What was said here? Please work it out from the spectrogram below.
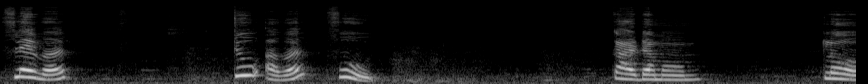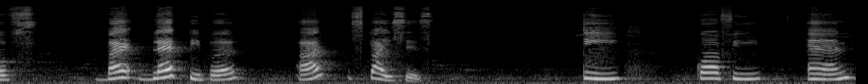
flavor to our food. Cardamom, cloves, black pepper are spices. Tea, coffee and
